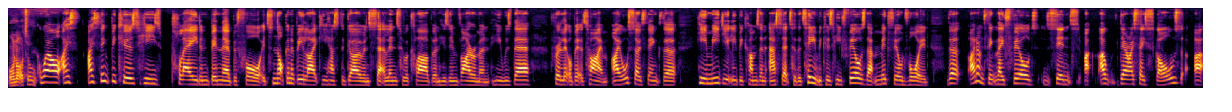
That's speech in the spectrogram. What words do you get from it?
Or not at all? Well, I, th- I think because he's played and been there before, it's not going to be like he has to go and settle into a club and his environment. He was there for a little bit of time. I also think that he immediately becomes an asset to the team because he fills that midfield void that I don't think they've filled since, I, I, dare I say, Scholes. Uh,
